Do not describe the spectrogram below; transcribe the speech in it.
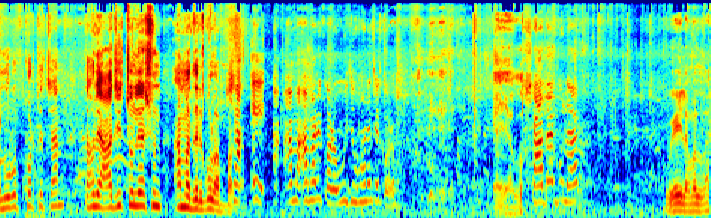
অনুভব করতে চান তাহলে আজই চলে আসুন আমাদের গোলাপ বাগান। এই আমারে করো ওই যে ওখানে যে করো। এই আল্লাহ। সাদা গোলাপ। কই এলাম আল্লাহ।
